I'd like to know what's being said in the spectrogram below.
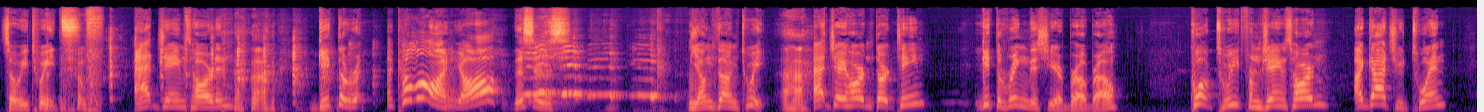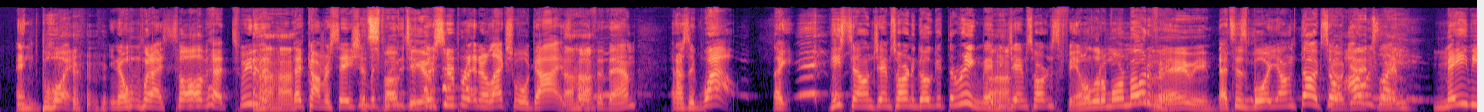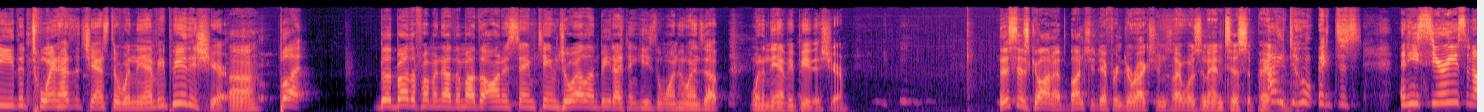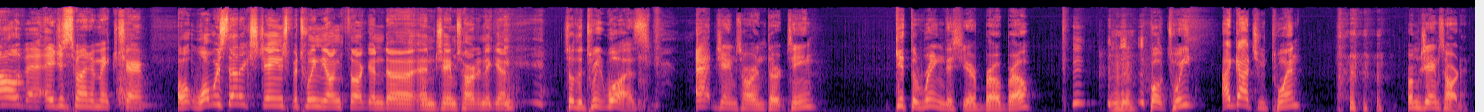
So he tweets at James Harden. Get the ri- uh, come on, y'all. This is Young Thug tweet Uh-huh. at Jay Harden 13. Get the ring this year, bro, bro. Quote tweet from James Harden. I got you, twin. And boy, you know when I saw that tweet, and that, that conversation Uh-huh. It between the two, they're super intellectual guys, both of them. And I was like, wow. Like he's telling James Harden to go get the ring. Maybe James Harden's feeling a little more motivated. Uh-huh. Maybe. that's his boy, Young Thug. So I was twin. like, maybe the twin has a chance to win the MVP this year. Uh-huh. But the brother from another mother on his same team, Joel Embiid, I think he's the one who ends up winning the MVP this year. this has gone a bunch of different directions I wasn't anticipating. I don't. I just and he's serious in all of it. I just want to make sure. Oh, what was that exchange between Young Thug and uh, and James Harden again? So the tweet was at James Harden 13, get the ring this year, bro, bro. Mm-hmm. Quote tweet, I got you, twin. From James Harden.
